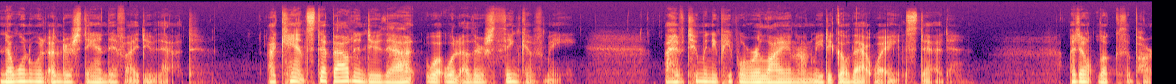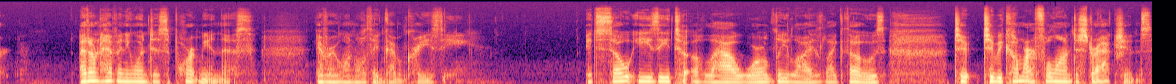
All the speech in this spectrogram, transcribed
No one would understand if I do that. I can't step out and do that. What would others think of me? I have too many people relying on me to go that way instead. I don't look the part. I don't have anyone to support me in this. Everyone will think I'm crazy. It's so easy to allow worldly lies like those to, to become our full on distractions.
